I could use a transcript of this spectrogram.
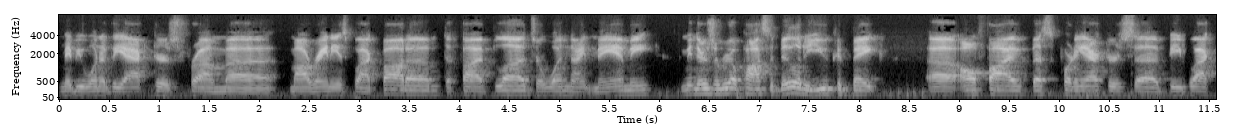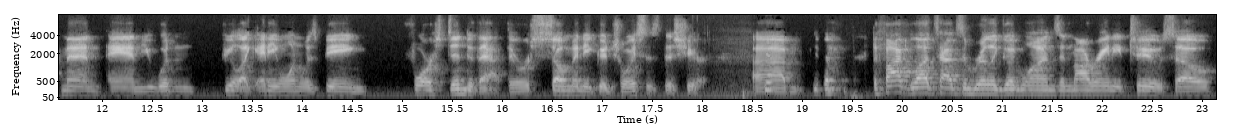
maybe one of the actors from uh, Ma Rainey's Black Bottom, The Five Bloods, or One Night in Miami. I mean, there's a real possibility you could make uh, all five best supporting actors uh, be black men, and you wouldn't feel like anyone was being forced into that. There were so many good choices this year. Um, the, the, Five Bloods had some really good ones, and Ma Rainey too. So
